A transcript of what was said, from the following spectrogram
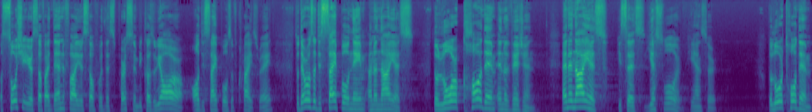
associate yourself, identify yourself with this person because we are all disciples of Christ, right? So there was a disciple named Ananias. The Lord called him in a vision. Ananias, he says, Yes, Lord, he answered. The Lord told him,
